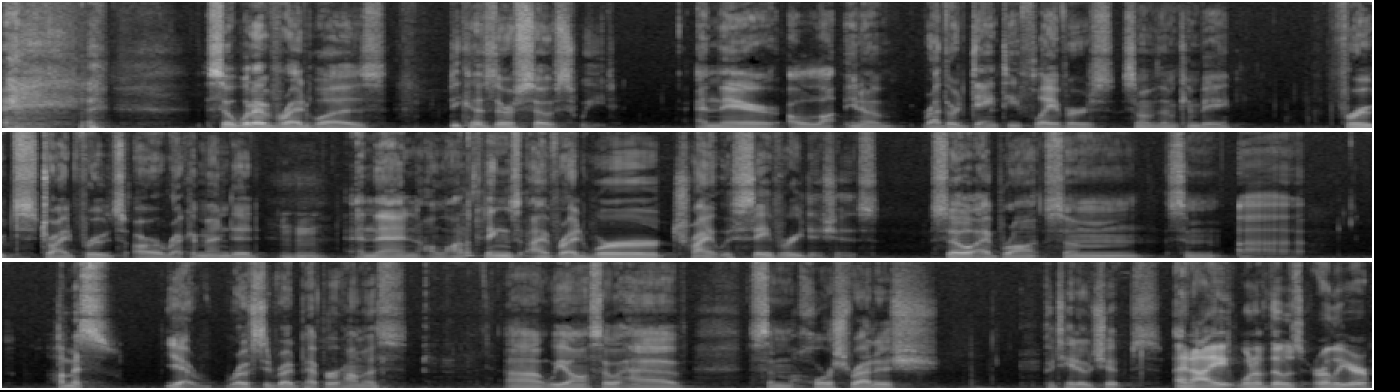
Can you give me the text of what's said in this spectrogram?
so what I've read was because they're so sweet, and they're a lot, you know, rather dainty flavors. Some of them can be. Fruits, dried fruits are recommended, and then a lot of things I've read were try it with savory dishes. So I brought some some uh, Hummus? yeah, roasted red pepper hummus. Uh, we also have some horseradish potato chips. And I ate one of those earlier.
